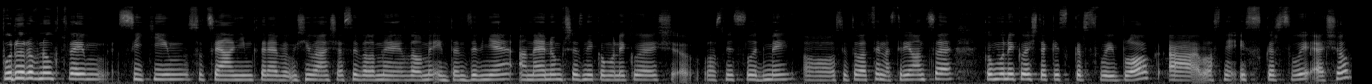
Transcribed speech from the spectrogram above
půjdu rovnou k tvým sítím sociálním, které využíváš asi velmi, velmi intenzivně a nejenom přes ně komunikuješ eh, vlastně s lidmi o situaci na Sri Lance, komunikuješ taky skrz svůj blog a vlastně i skrz svůj e-shop.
